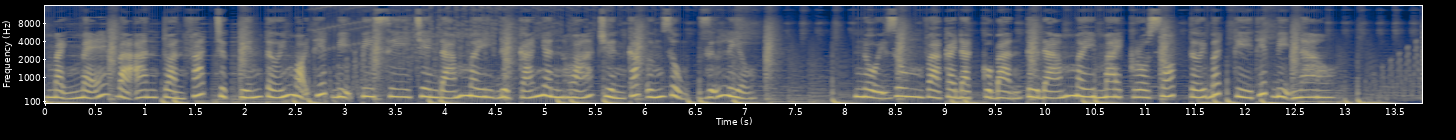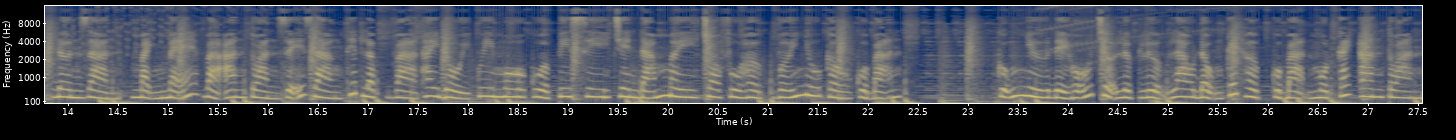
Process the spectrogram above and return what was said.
mạnh mẽ và an toàn phát trực tuyến tới mọi thiết bị PC trên đám mây được cá nhân hóa truyền các ứng dụng, dữ liệu. Nội dung và cài đặt của bạn từ đám mây Microsoft tới bất kỳ thiết bị nào. Đơn giản, mạnh mẽ và an toàn dễ dàng thiết lập và thay đổi quy mô của PC trên đám mây cho phù hợp với nhu cầu của bạn cũng như để hỗ trợ lực lượng lao động kết hợp của bạn một cách an toàn.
